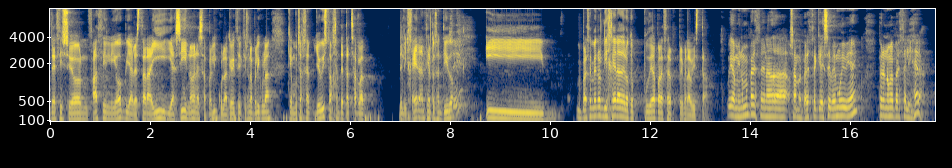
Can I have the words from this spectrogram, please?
decisión fácil ni obvia el estar ahí y así, ¿no? En esa película. Quiero decir que es una película que mucha gente. Yo he visto a gente tacharla de ligera, en cierto sentido, ¿Sí? Y me parece menos ligera de lo que pudiera parecer a primera vista. Oye, a mí no me parece nada, o sea, me parece que se ve muy bien, pero no me parece ligera.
